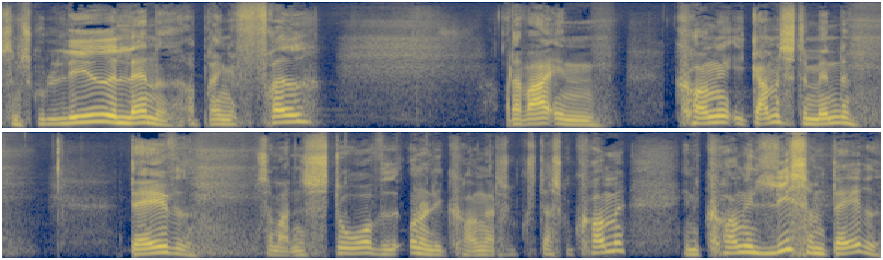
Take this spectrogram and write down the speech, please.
som skulle lede landet og bringe fred. Og der var en konge i Gamle Testamente, David, som var den store, vidunderlige konge. Der skulle komme en konge ligesom David.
